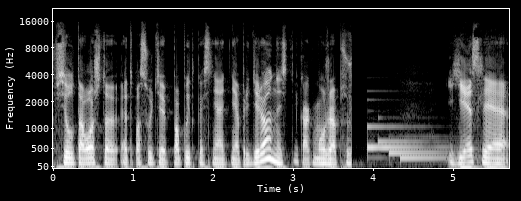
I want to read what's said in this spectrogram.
в силу того, что это, по сути, попытка снять неопределенность, как мы уже обсуждали, если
